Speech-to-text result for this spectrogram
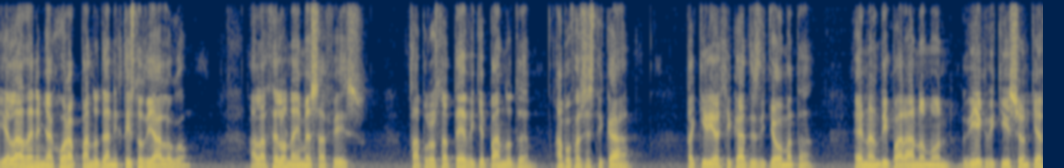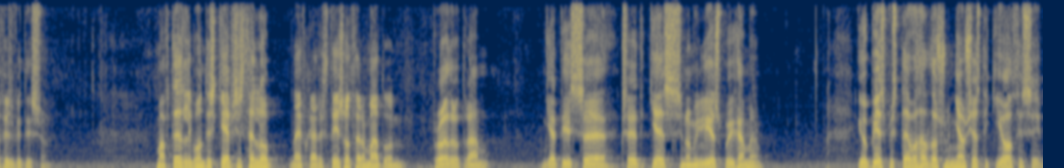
Η Ελλάδα είναι μια χώρα πάντοτε ανοιχτή στο διάλογο, αλλά θέλω να είμαι σαφής, θα προστατεύει και πάντοτε αποφασιστικά τα κυριαρχικά της δικαιώματα έναντι παράνομων διεκδικήσεων και αφισβητήσεων. Με αυτές λοιπόν τις σκέψεις θέλω να ευχαριστήσω θερμά τον πρόεδρο Τραμπ για τις ε, εξαιρετικές συνομιλίες που είχαμε, οι οποίες πιστεύω θα δώσουν μια ουσιαστική όθηση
